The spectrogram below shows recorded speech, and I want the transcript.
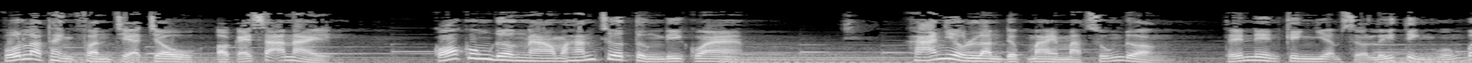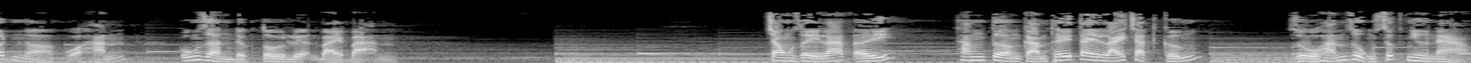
Vốn là thành phần trẻ trâu Ở cái xã này, Có cung đường nào mà hắn chưa từng đi qua? Khá nhiều lần được mài mặt xuống đường, Thế nên kinh nghiệm xử lý tình huống bất ngờ của hắn cũng dần được tôi luyện bài bản. Trong giây lát ấy, thằng Tường cảm thấy tay lái chặt cứng, dù hắn dùng sức như nào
